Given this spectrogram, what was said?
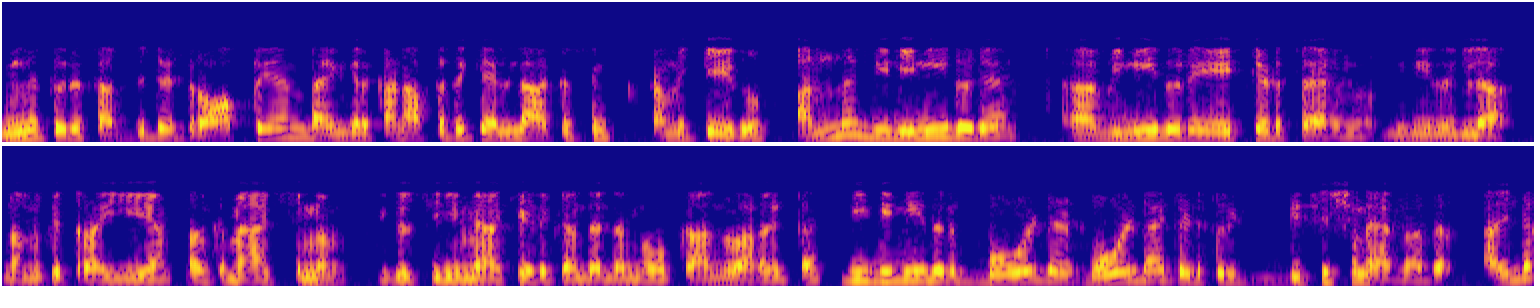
ഇങ്ങനത്തെ ഒരു സബ്ജക്ട് ഡ്രോപ്പ് ചെയ്യാൻ ഭയങ്കര കാരണം അപ്പോഴത്തേക്ക് എല്ലാ ആർട്ടിസ്റ്റും കമ്മിറ്റ് ചെയ്തു. അന്ന് വിനീത് ഒരു വിനീത് ഒരു ഏറ്റെടുത്തായിരുന്നു. വിനീത് ഇല്ല നമുക്ക് ട്രൈ ചെയ്യാം നമുക്ക് മാക്സിമം ഇത് സിനിമ ആക്കി എടുക്കാൻ തന്നെ നോക്കാന്ന് പറഞ്ഞിട്ട് ഈ വിനീത് ഒരു ബോൾഡ് ബോൾഡ് ആയിട്ട് എടുത്തൊരു ഡിസിഷൻ ആയിരുന്നു അത്. അതിന്റെ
